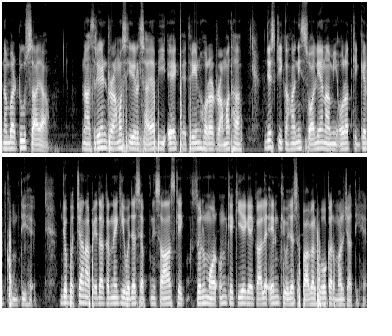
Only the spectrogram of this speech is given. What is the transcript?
नंबर टू, साया। नाजरीन, ड्रामा सीरियल साया भी एक बेहतरीन हॉरर ड्रामा था, जिसकी कहानी सालिया नामी औरत के गिरद घूमती है। जो बच्चा ना पैदा करने की वजह से अपनी सास के जुल्म और उनके किए गए काले इल्म की वजह से पागल होकर मर जाती है।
